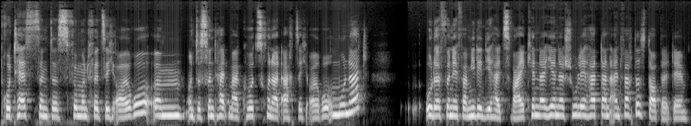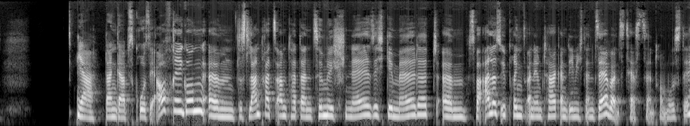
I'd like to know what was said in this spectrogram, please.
Pro Test sind das 45 Euro ähm, und das sind halt mal kurz 180 Euro im Monat oder für eine Familie, die halt zwei Kinder hier in der Schule hat, dann einfach das Doppelte. Ja, dann gab's große Aufregung. Ähm, das Landratsamt hat dann ziemlich schnell sich gemeldet. Ähm, es war alles übrigens an dem Tag, an dem ich dann selber ins Testzentrum musste,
